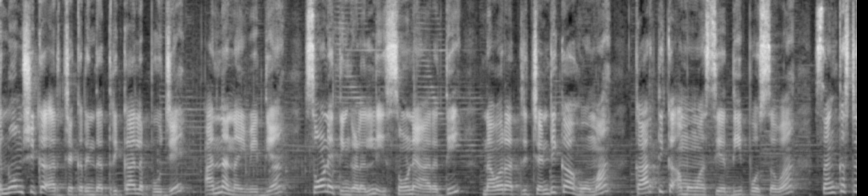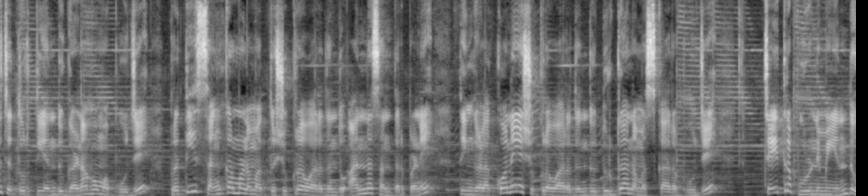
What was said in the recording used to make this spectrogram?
ಅನುವಂಶಿಕ ಅರ್ಚಕರಿಂದ ತ್ರಿಕಾಲ ಪೂಜೆ, ಅನ್ನ ನೈವೇದ್ಯ, ಸೋಣೆ ತಿಂಗಳಲ್ಲಿ ಸೋಣೆ ಆರತಿ, ನವರಾತ್ರಿ ಚಂಡಿಕಾ ಹೋಮ, ಕಾರ್ತಿಕ ಅಮಾವಾಸ್ಯೆಯ ದೀಪೋತ್ಸವ, ಸಂಕಷ್ಟ ಚತುರ್ಥಿಯಂದು ಗಣಹೋಮ ಪೂಜೆ, ಪ್ರತಿ ಸಂಕ್ರಮಣ ಮತ್ತು ಶುಕ್ರವಾರದಂದು ಅನ್ನ ಸಂತರ್ಪಣೆ, ತಿಂಗಳ ಕೊನೆಯ ಶುಕ್ರವಾರದಂದು ದುರ್ಗಾ ನಮಸ್ಕಾರ ಪೂಜೆ, ಚೈತ್ರ ಪೂರ್ಣಿಮೆಯಂದು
